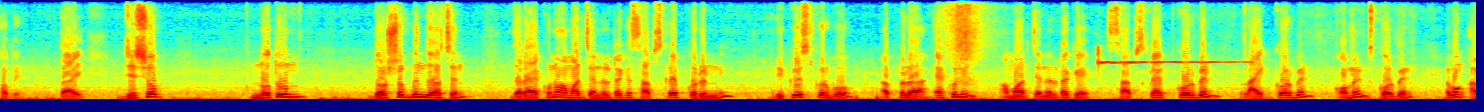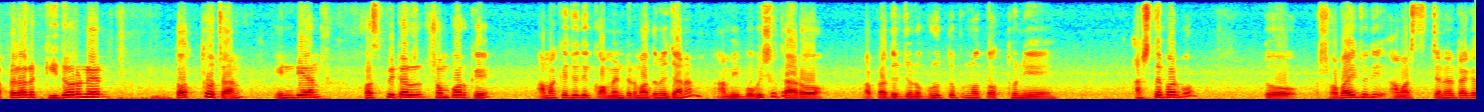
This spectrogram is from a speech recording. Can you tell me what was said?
হবে। তাই যেসব নতুন দর্শকবিন্দু আছেন, যারা এখনও আমার চ্যানেলটাকে সাবস্ক্রাইব করেননি, রিকোয়েস্ট করব আপনারা এখনই আমার চ্যানেলটাকে সাবস্ক্রাইব করবেন, লাইক করবেন, কমেন্টস করবেন এবং আপনারা কী ধরনের তথ্য চান, ইন্ডিয়ান হসপিটাল সম্পর্কে আমাকে যদি কমেন্টের মাধ্যমে জানান, আমি ভবিষ্যতে আরও আপনাদের জন্য গুরুত্বপূর্ণ তথ্য নিয়ে আসতে পারব। তো সবাই যদি আমার চ্যানেলটাকে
